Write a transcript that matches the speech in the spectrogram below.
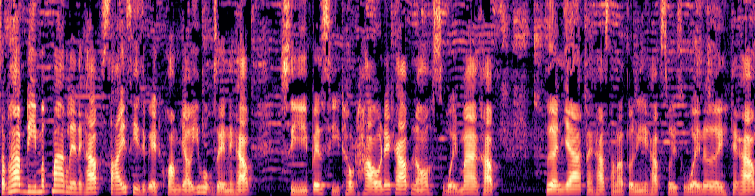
สภาพดีมากๆเลยนะครับไซส์ 41 ความยาว 26 เซนนะครับ สีเป็นสีเทาๆนะครับเนาะสวยมากครับเปื้อนยากนะครับสำหรับตัวนี้นะครับสวยๆเลยนะครับ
